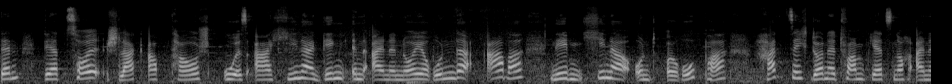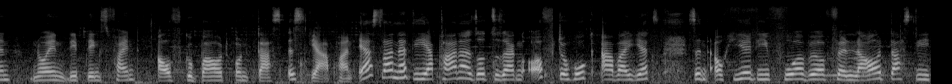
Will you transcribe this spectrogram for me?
denn der Zollschlagabtausch USA-China ging in eine neue Runde. Aber neben China und Europa hat sich Donald Trump jetzt noch einen neuen Lieblingsfeind aufgebaut und das ist Japan. Erst waren die Japaner sozusagen off the hook, aber jetzt sind auch hier die Vorwürfe laut, dass die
